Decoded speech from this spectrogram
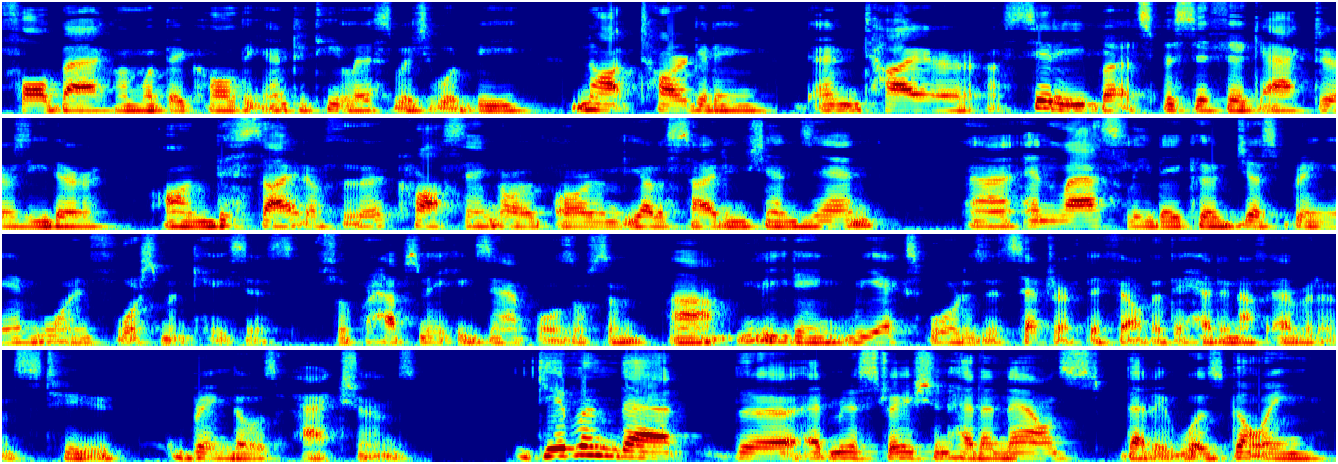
fall back on what they call the entity list, which would be not targeting an entire city, but specific actors either on this side of the crossing or, or on the other side in Shenzhen. Uh, and lastly, they could just bring in more enforcement cases. So perhaps make examples of some um, meeting re-exporters, etc., if they felt that they had enough evidence to bring those actions. Given that the administration had announced that it was going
